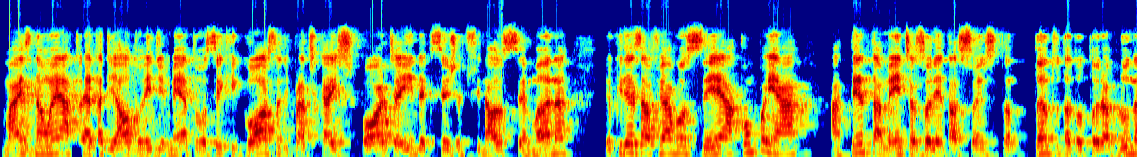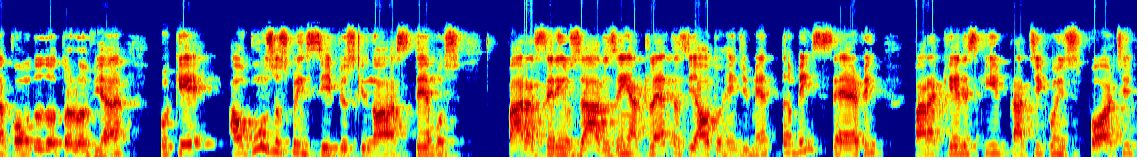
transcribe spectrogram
mas não é atleta de alto rendimento, você que gosta de praticar esporte, ainda que seja de final de semana, eu queria desafiar você a acompanhar atentamente as orientações tanto da doutora Bruna como do doutor Lovian, porque alguns dos princípios que nós temos para serem usados em atletas de alto rendimento também servem para aqueles que praticam esporte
